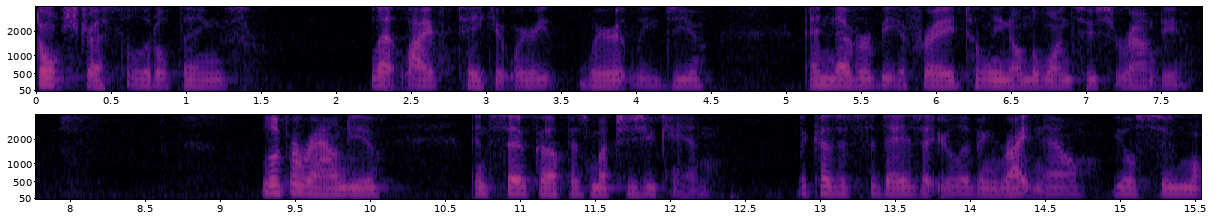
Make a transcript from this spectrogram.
Don't stress the little things. Let life take it where, where it leads you, and never be afraid to lean on the ones who surround you. Look around you and soak up as much as you can, because it's the days that you're living right now you'll soon,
